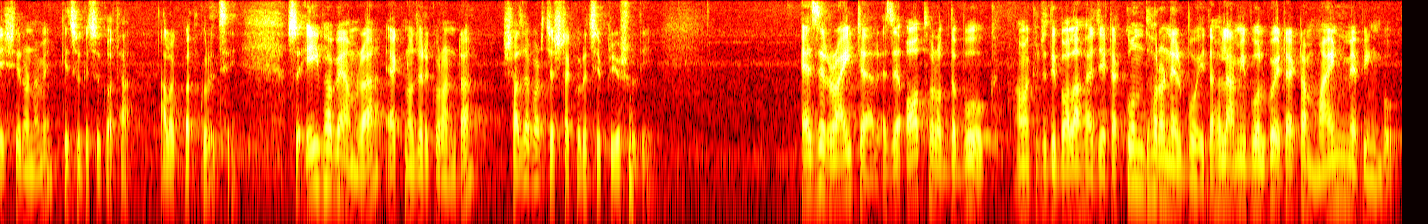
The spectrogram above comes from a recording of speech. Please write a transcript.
এই শিরোনামে কিছু কিছু কথা আলোকপাত করেছি। সো এইভাবে আমরা এক নজরে কোরআনটা সাজাবার চেষ্টা করেছি প্রিয় সুধী। As a writer as a author of the book আমাকে যদি বলা হয় যে এটা কোন ধরনের বই, তাহলে আমি বলব এটা একটা মাইন্ড ম্যাপিং বুক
